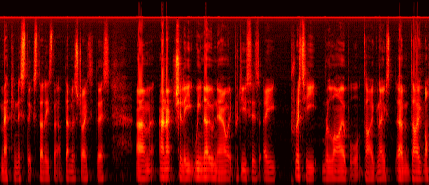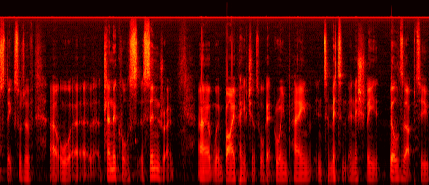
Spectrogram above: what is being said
mechanistic studies that have demonstrated this. Um, and actually, we know now it produces a pretty reliable um, diagnostic sort of uh, or uh, clinical syndrome. Uh, whereby patients will get groin pain, intermittent initially, builds up to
